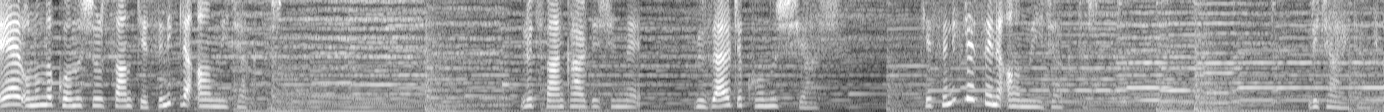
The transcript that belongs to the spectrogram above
Eğer onunla konuşursan kesinlikle anlayacaktır. Lütfen kardeşinle güzelce konuş Yaş. Kesinlikle seni anlayacaktır. Rica ediyorum.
